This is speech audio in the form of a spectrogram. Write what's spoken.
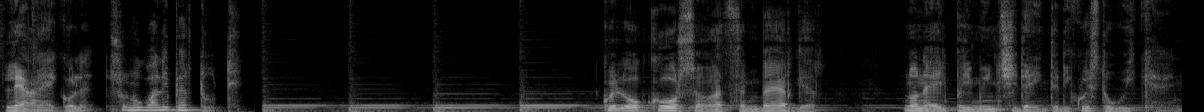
Le regole sono uguali per tutti. Quello occorso a Ratzenberger non è il primo incidente di questo weekend.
